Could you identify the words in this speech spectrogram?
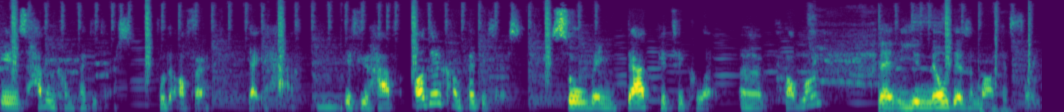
is having competitors for the offer that you have. If you have other competitors solving that particular uh, problem, then you know there's a market for it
